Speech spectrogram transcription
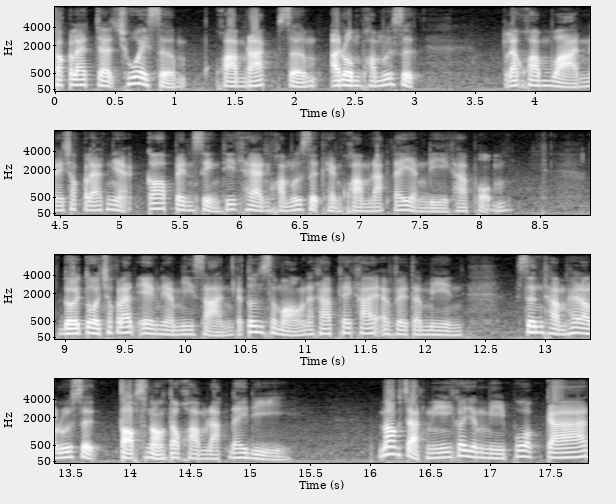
ช็อกโกแลตจะช่วยเสริมความรักเสริมอารมณ์ความรู้สึก และความหวานในช็อกโกแลตเนี่ยก็เป็นสิ่งที่แทนความรู้สึกแห่งความรักได้อย่างดีครับผม โดยตัวช็อกโกแลตเองเนี่ยมีสารกระตุ้นสมองนะครับคล้ายๆแอมเฟตามีน ซึ่งทำให้เรารู้สึกตอบสนองต่อความรักได้ดี นอกจากนี้ก็ยังมีพวกการ์ด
